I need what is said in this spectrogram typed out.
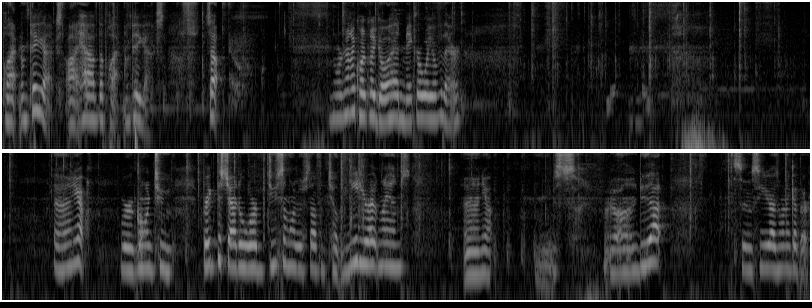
Platinum Pickaxe. I have the Platinum Pickaxe. So, we're going to quickly go ahead and make our way over there. And yeah, we're going to break the shadow orb, do some other stuff until the meteorite lands. And yeah, just gonna do that. So see you guys when I get there.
